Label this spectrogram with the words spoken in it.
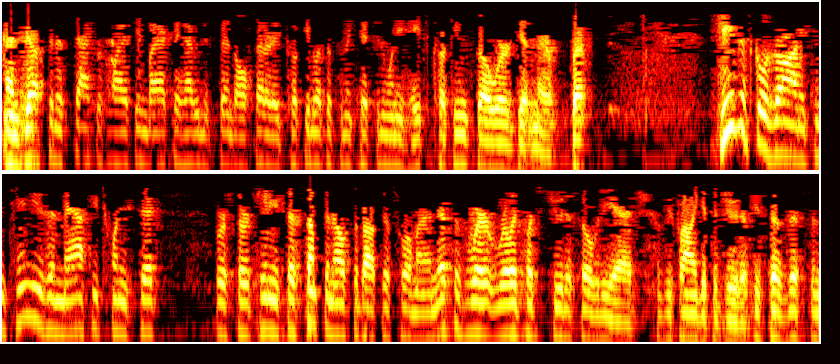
And Justin is sacrificing by actually having to spend all Saturday cooking with us in the kitchen when he hates cooking, so we're getting there. But Jesus goes on, he continues in Matthew 26, verse 13. He says something else about this woman, and this is where it really puts Judas over the edge as we finally get to Judas. He says this in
